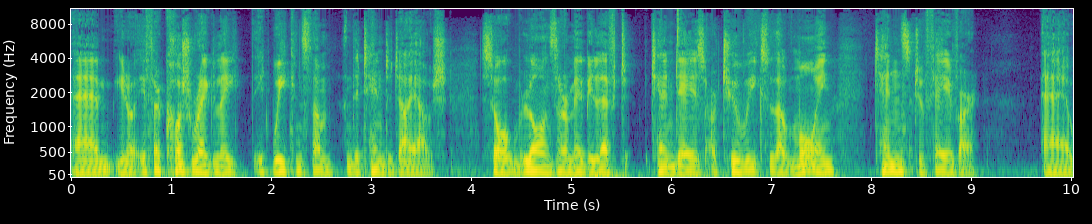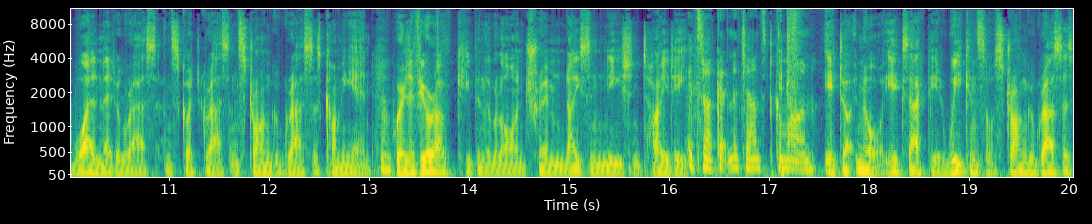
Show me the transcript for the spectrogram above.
um, you know, if they're cut regularly, it weakens them and they tend to die out. So lawns that are maybe left ten days or two weeks without mowing tends to favour uh, wild meadowgrass and scutch grass and stronger grasses coming in. Mm. Whereas if you're out keeping the lawn trimmed, nice and neat and tidy, it's not getting a chance to come it, on. It no, exactly. It weakens those stronger grasses.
